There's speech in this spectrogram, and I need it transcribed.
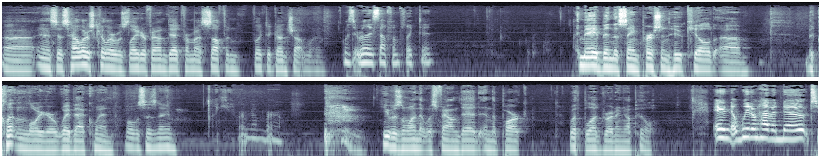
Uh, and it says Heller's killer was later found dead from a self-inflicted gunshot wound. Was it really self inflicted? It may have been the same person who killed um, the Clinton lawyer way back when. What was his name? I can't remember. He was the one that was found dead in the park with blood running uphill. And we don't have a note.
